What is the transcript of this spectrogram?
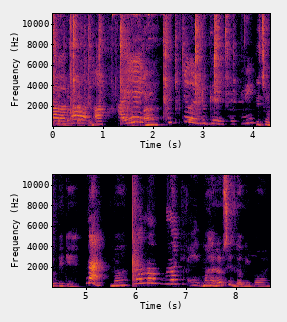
तर मग टाकेल ती छोटी घे. मग? मग हरवशील दोन्ही पण.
